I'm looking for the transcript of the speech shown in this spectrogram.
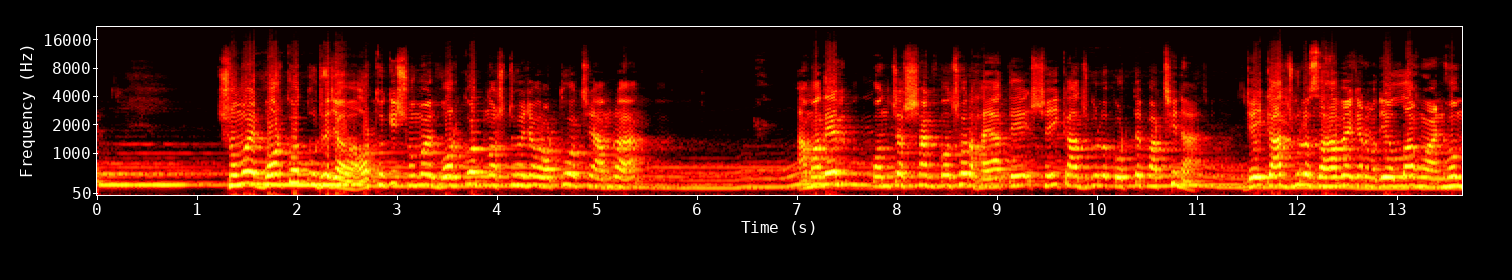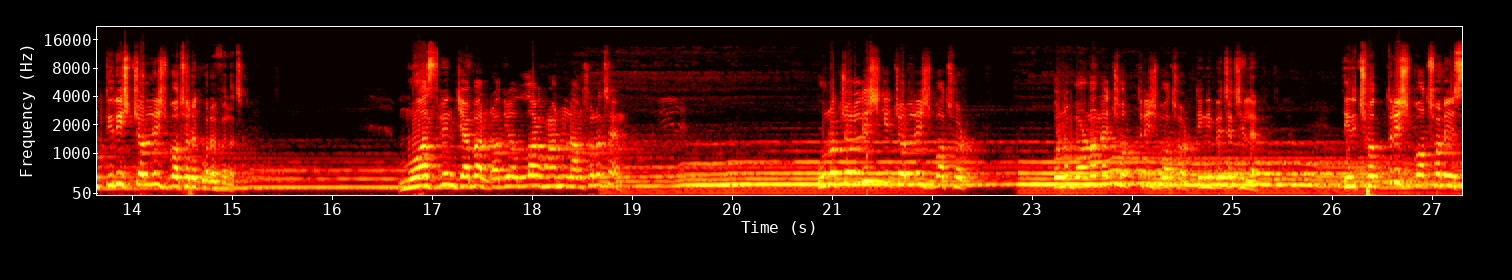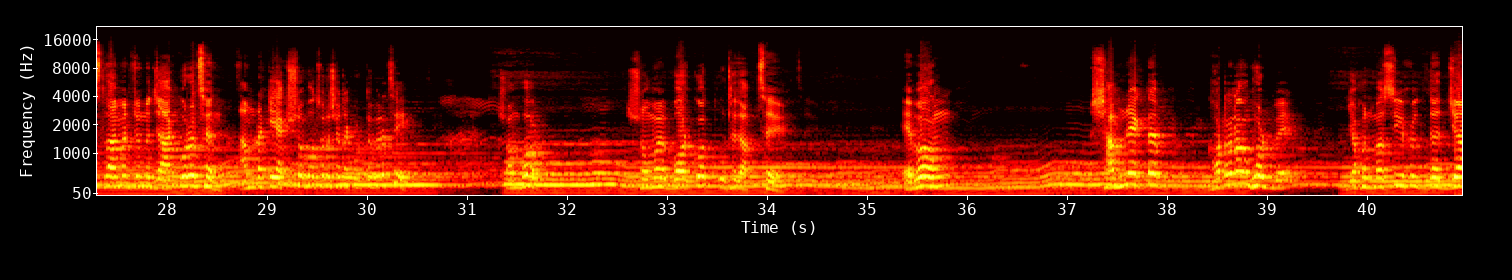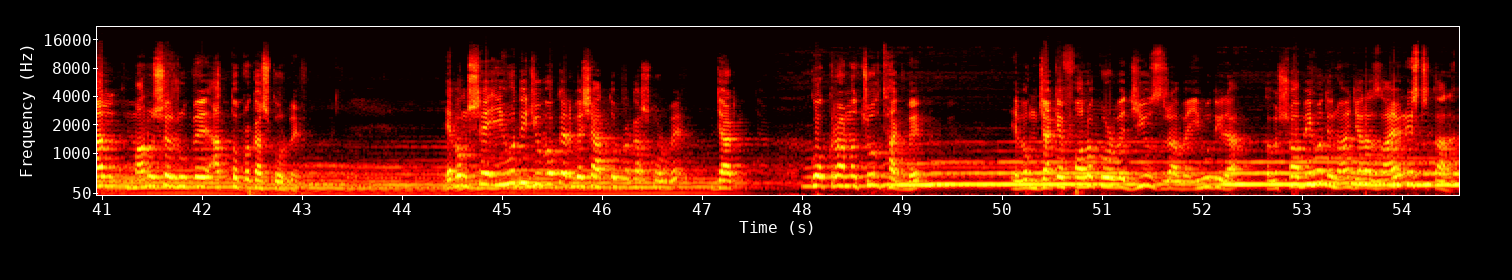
সময়ের বরকত উঠে যাওয়া। অর্থ কি? সময়ের বরকত নষ্ট হয়ে যাওয়ার অর্থ হচ্ছে আমরা আমাদের পঞ্চাশ ষাট বছর হায়াতে সেই কাজগুলো করতে পারছি না, যেই কাজগুলো কেন রদিয়াল্লাহ আনহুম তিরিশ চল্লিশ বছরে করে ফেলেছেন। মুয়াজ বিন জাবাল রদিয়াল্লাহ আনহু নাম শুনেছেন? উনচল্লিশ কি চল্লিশ বছর, কোন বর্ণনায় ছত্রিশ বছর তিনি বেঁচে ছিলেন তিনি ছত্রিশ বছরে ইসলামের জন্য যা করেছেন, আমরা কি একশো বছরে সেটা করতে পেরেছি? সম্ভব? সময় বরকত উঠে যাচ্ছে। এবং সামনে একটা ঘটনাও ঘটবে, যখন মাসিহুদ্দাজ্জাল মানুষের রূপে আত্মপ্রকাশ করবে। এবং সে ইহুদি যুবকের বেশে আত্মপ্রকাশ করবে, যার কোকরানো চুল থাকবে এবং যাকে ফলো করবে জিউসরা বা ইহুদিরা। তবে সব ইহুদি নয়, যারা জায়নিস্ট তারা।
